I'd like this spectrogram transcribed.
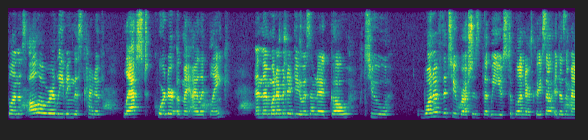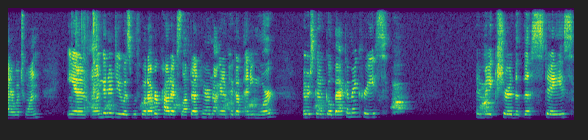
blend this all over, leaving this kind of last quarter of my eyelid blank. And then what I'm going to do is I'm going to go to one of the two brushes that we use to blend our crease out. It doesn't matter which one. And all I'm going to do is with whatever products left on here, I'm not going to pick up any more. I'm just going to go back in my crease and make sure that this stays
